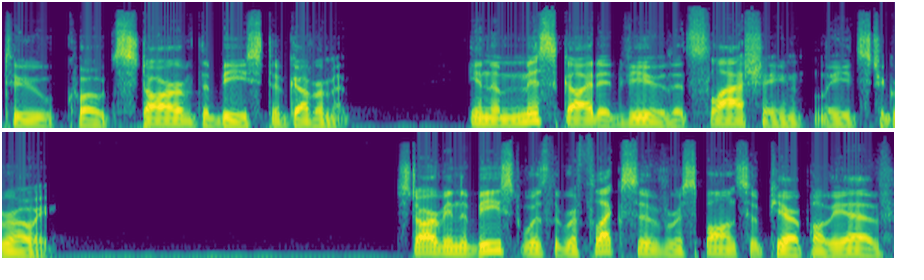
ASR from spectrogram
to, quote, starve the beast of government in the misguided view that slashing leads to growing. Starving the beast was the reflexive response of Pierre Poilievre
